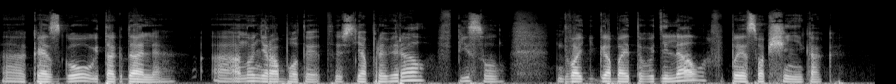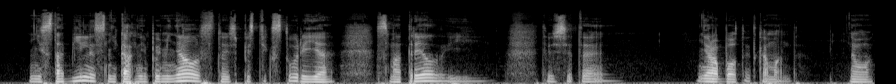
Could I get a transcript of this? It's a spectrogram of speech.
э, CSGO и так далее. А оно не работает. То есть я проверял, вписывал, 2 гигабайта выделял, FPS вообще никак. Нестабильность никак не поменялась. То есть по текстуре я смотрел и... То есть это не работает команда. Вот.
